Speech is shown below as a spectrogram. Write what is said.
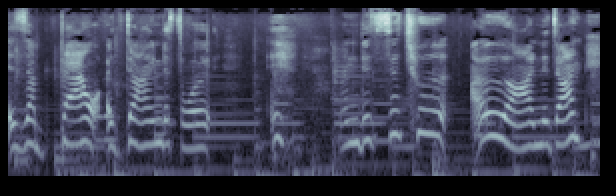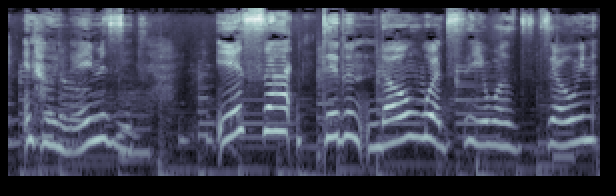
is about a dinosaur. And this is who Iguanodon, and her name is Isa didn't know what she was doing,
